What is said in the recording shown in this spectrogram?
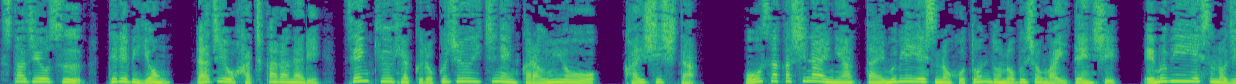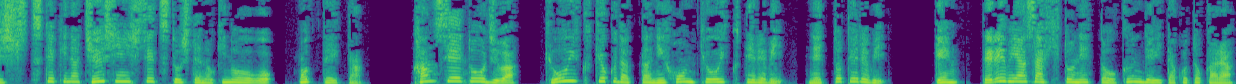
スタジオ数、テレビ4、ラジオ8からなり、1961年から運用を開始した。大阪市内にあった MBS のほとんどの部署が移転し、MBS の実質的な中心施設としての機能を持っていた。完成当時は教育局だった日本教育テレビ、ネットテレビ、現テレビ朝日とネットを組んでいたことから、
